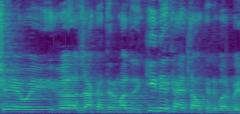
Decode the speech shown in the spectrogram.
সে ওই জাকাতের মাল যদি কিনে খায় তাও খেতে পারবে।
